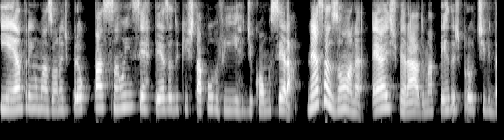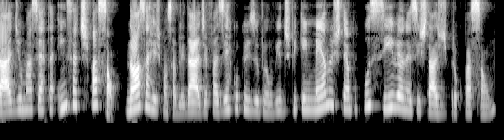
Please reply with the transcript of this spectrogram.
e entra em uma zona de preocupação e incerteza do que está por vir, de como será. Nessa zona, é esperado uma perda de produtividade e uma certa insatisfação. Nossa responsabilidade é fazer com que os envolvidos fiquem menos tempo possível nesse estágio de preocupação,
